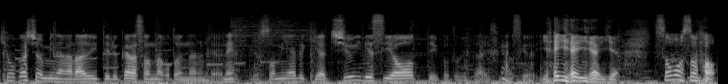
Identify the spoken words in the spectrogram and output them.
教科書を見ながら歩いてるからそんなことになるんだよね。よそ見歩きは注意ですよっていうことで大事ますけど、いやいやいやいや、そもそも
